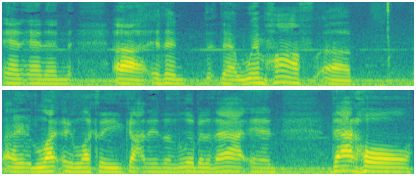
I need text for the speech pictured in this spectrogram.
And and then uh, and then th- that Wim Hof, uh, I lu- I luckily gotten into a little bit of that, and that whole,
